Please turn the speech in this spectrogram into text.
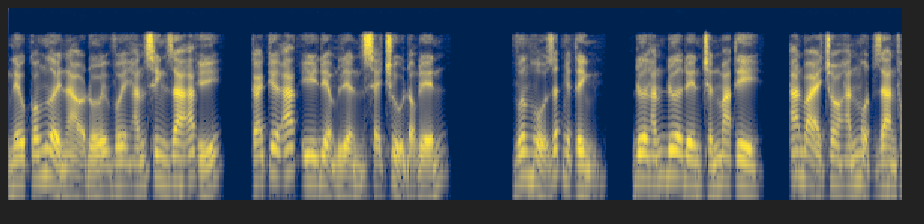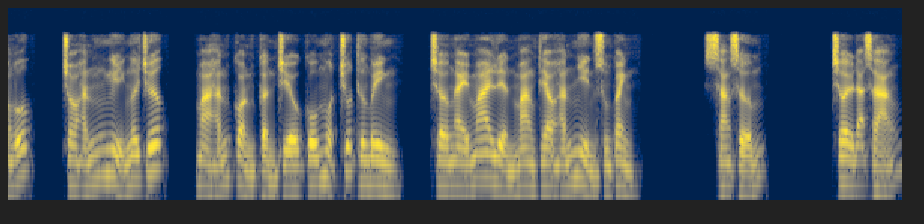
nếu có người nào đối với hắn sinh ra ác ý, cái kia ác ý điểm liền sẽ chủ động đến. Vương hổ rất nhiệt tình, đưa hắn đưa đến trấn ma ti, an bài cho hắn một gian phòng ốc, cho hắn nghỉ ngơi trước, mà hắn còn cần chiếu cố một chút thương binh, chờ ngày mai liền mang theo hắn nhìn xung quanh. Sáng sớm, trời đã sáng.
